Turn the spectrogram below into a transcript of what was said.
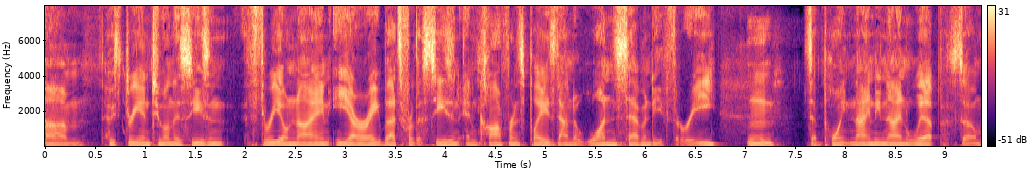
um, who's three and two on the season, 309 ERA, but that's for the season. And conference play is down to 173. It's a .99 whip, so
